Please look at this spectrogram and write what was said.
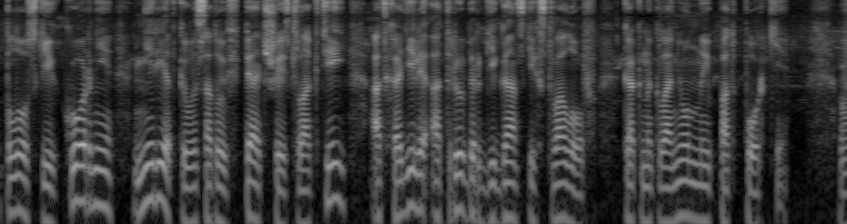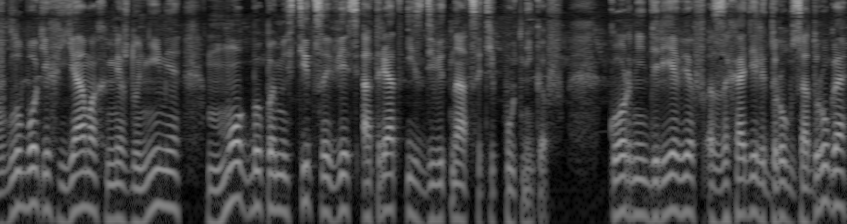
плоские корни, нередко высотой в 5-6 локтей, отходили от ребер гигантских стволов, как наклоненные подпорки. В глубоких ямах между ними мог бы поместиться весь отряд из 19 путников. Корни деревьев заходили друг за друга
